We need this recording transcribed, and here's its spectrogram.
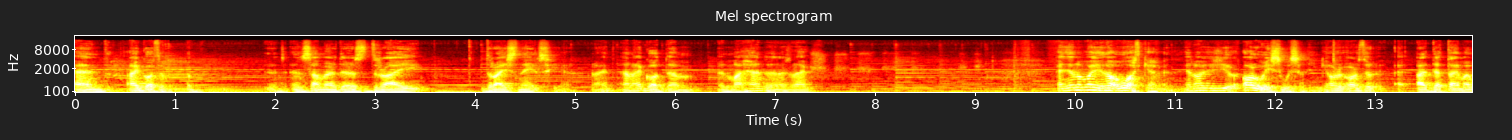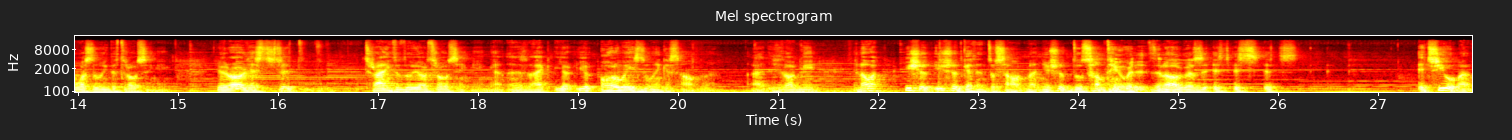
And I got a, a, in summer there's dry, dry snails here, right? And I got them in my hand and I was like, and you know what? You know what, Kevin? You know you're always whistling. Or, or the, at that time I was doing the throat singing. You're always trying to do your throat singing, and it's like you're, you're always doing a sound, man. Right? He told me, you know what? You should you should get into sound, man. You should do something with it, you know, because it's it's it's it's you, man.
